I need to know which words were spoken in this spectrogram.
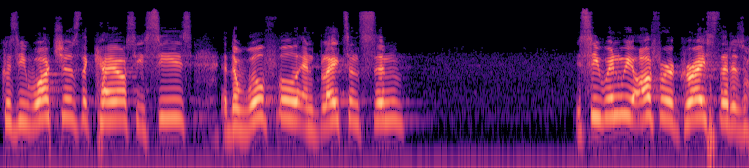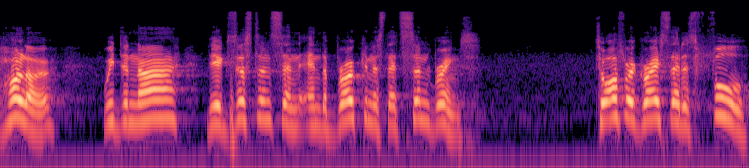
because he watches the chaos, he sees the willful and blatant sin. You see, when we offer a grace that is hollow, we deny the existence and, and the brokenness that sin brings. To offer a grace that is full,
